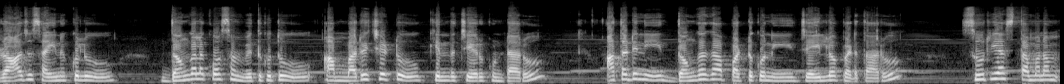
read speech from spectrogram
రాజు సైనికులు దొంగల కోసం వెతుకుతూ ఆ మర్రి చెట్టు కింద చేరుకుంటారు. అతడిని దొంగగా పట్టుకొని జైల్లో పెడతారు. సూర్యాస్తమనం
